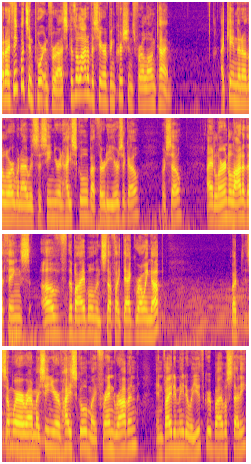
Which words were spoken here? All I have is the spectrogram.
but I think what's important for us, because a lot of us here have been Christians for a long time. I came to know the Lord when I was a senior in high school about 30 years ago or so. I had learned a lot of the things of the Bible and stuff like that growing up. But somewhere around my senior year of high school, my friend Robin invited me to a youth group Bible study.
